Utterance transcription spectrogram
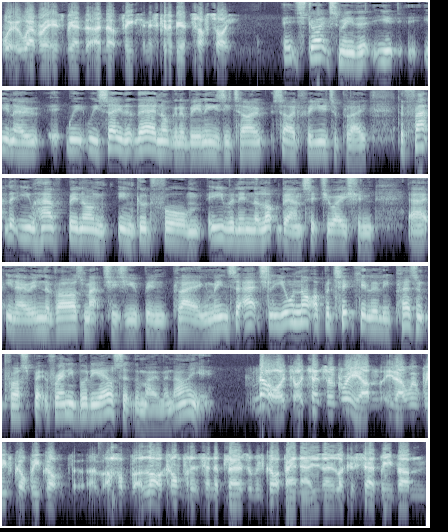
whoever it is we end up facing, it's going to be a tough tie it strikes me that you you know we, we say that they're not going to be an easy time, side for you to play. The fact that you have been on in good form, even in the lockdown situation, uh, you know, in the Vase matches you've been playing, means that actually you're not a particularly pleasant prospect for anybody else at the moment, are you? No, I, I tend to agree. Um, you know, we, have got we've got a, lot of confidence in the players that we've got there now. You know, like I said, we've um,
